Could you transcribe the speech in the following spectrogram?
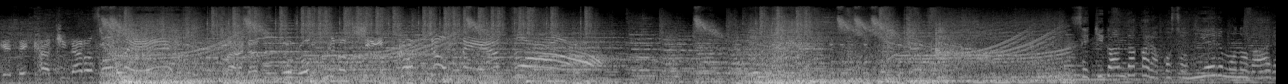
げて書きならそうぜ。真夏のロックの真骨頂ってやつは石岩だからこそ見えるものがある。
